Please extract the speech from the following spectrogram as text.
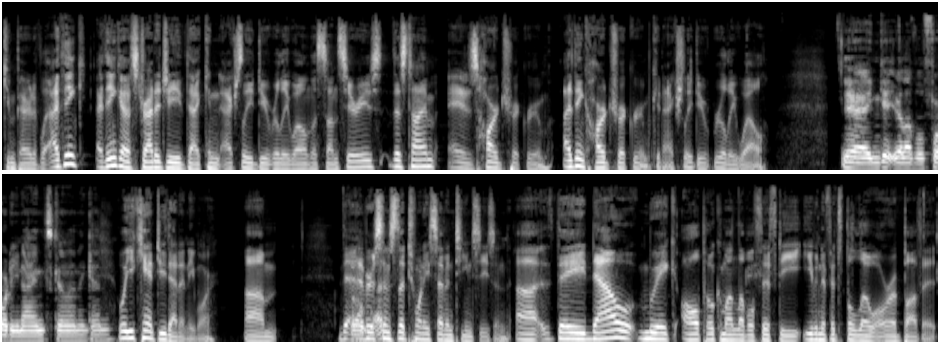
comparatively. I think I think a strategy that can actually do really well in the Sun series this time is Hard Trick Room. I think Hard Trick Room can actually do really well. yeah, you can get your level 49s going again. Well, you can't do that anymore. Um, the, Oh, ever what? since the 2017 season, uh, they now make all Pokemon level 50, even if it's below or above it.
